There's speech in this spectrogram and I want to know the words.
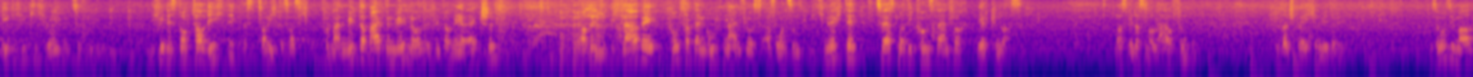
werde ich wirklich ruhig und zufrieden. Ich finde es total wichtig, das ist zwar nicht das, was ich von meinen Mitarbeitern will, oder? ich will da mehr Action, aber ich, ich, glaube, Kunst hat einen guten Einfluss auf uns und ich möchte zuerst mal die Kunst einfach wirken lassen. Lassen wir das mal laufen und dann sprechen wir darüber. Versuchen Sie mal,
